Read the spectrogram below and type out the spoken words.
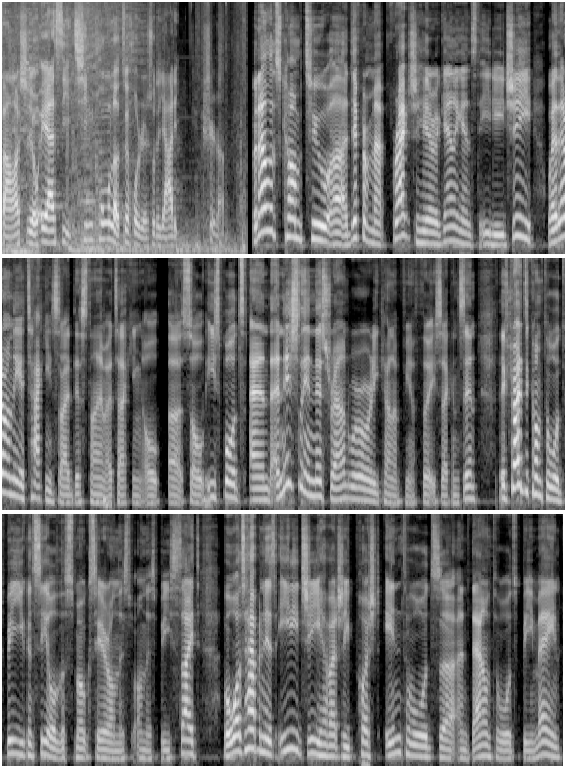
反而是由 ASE 清空了最后人数的压力。是的。But now let's come to uh, a different map, Fracture here again against EDG, where they're on the attacking side this time, attacking uh, Soul Esports. And initially in this round, we're already kind of you know 30 seconds in. They've tried to come towards B. You can see all the smokes here on this on this B site. But what's happened is EDG have actually pushed in towards uh, and down towards B main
